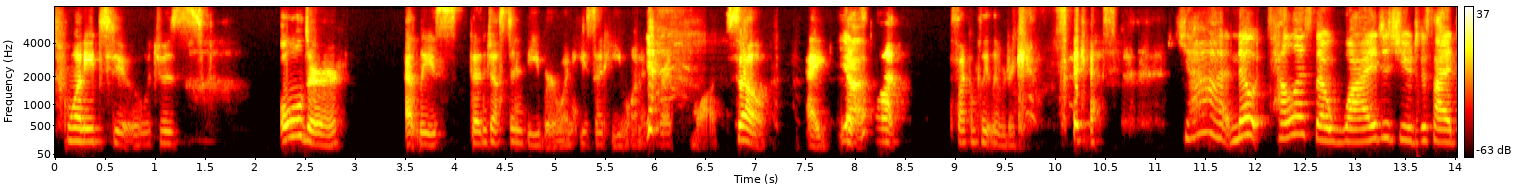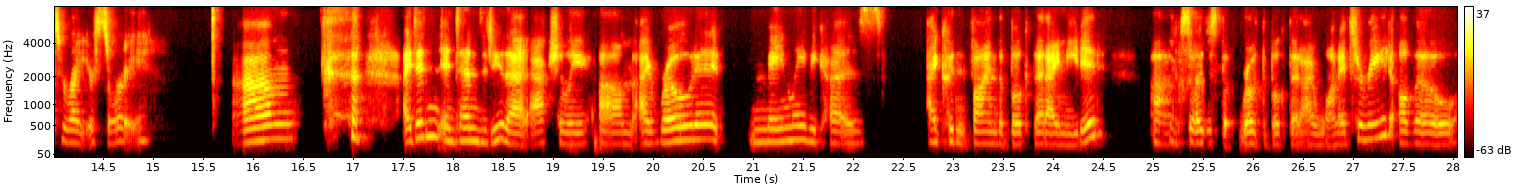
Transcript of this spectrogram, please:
22, which was older at least than Justin Bieber when he said he wanted to write a memoir. So I yeah, it's not it's not completely ridiculous, I guess. Yeah. No, tell us though, why did you decide to write your story? Um, I didn't intend to do that actually. Um, I wrote it mainly because I couldn't find the book that I needed. Um, so I just wrote the book that I wanted to read, although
